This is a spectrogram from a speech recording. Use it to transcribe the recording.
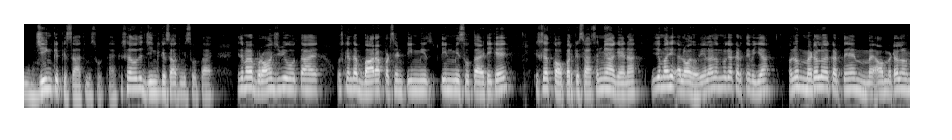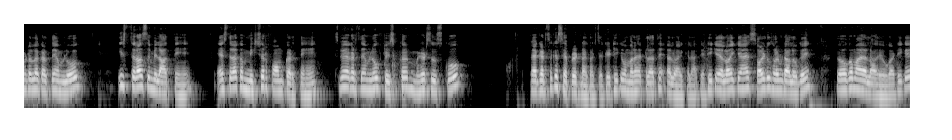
जिंक के साथ मिस होता है। किसके साथ होता है? जिंक के साथ मिस होता है। जैसे हमारा ब्रॉन्ज भी होता है, उसके अंदर बारह परसेंट टीन मिस टीन मिस होता है, ठीक है? किसके साथ? कॉपर के साथ। समझ में आ गया ना? ये हमारी अलॉय होती है। हम लोग क्या करते हैं भैया? हम लोग मेटल करते हैं, और मेटल और मेटल करते हैं हम लोग। इस तरह से मिलाते हैं। इस तरह का मिक्सचर फॉर्म करते हैं। इसमें क्या करते हैं हम लोग फ़िज़िकल मेथड से उसको क्या कर सके सेपरेट ना कर सके। ठीक है हमारा कहलाते हैं एलॉय कहलाते हैं। ठीक है एलॉय क्या है? सॉल्ट टू सॉल्ट डालोगे तो होगा हमारा एलॉय होगा। ठीक है,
